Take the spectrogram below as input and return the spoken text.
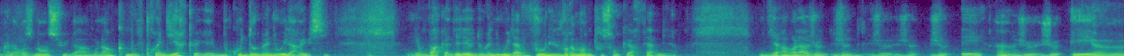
malheureusement celui-là, voilà, comme on pourrait dire qu'il y a beaucoup de domaines où il a réussi. Et on va regarder les domaines où il a voulu vraiment de tout son cœur faire bien. Il dira, voilà, je, je, je, je hais, hein, je, hais euh,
